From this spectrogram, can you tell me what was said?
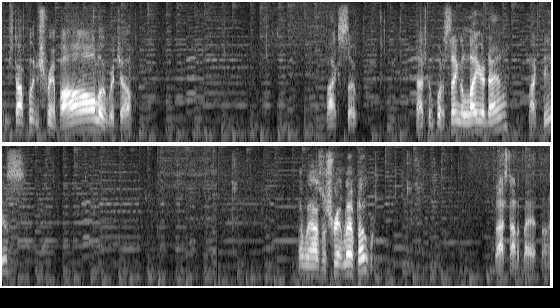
and start putting shrimp all over it, y'all. Like so. Now it's going to put a single layer down like this. That we have some shrimp left over. But that's not a bad thing.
